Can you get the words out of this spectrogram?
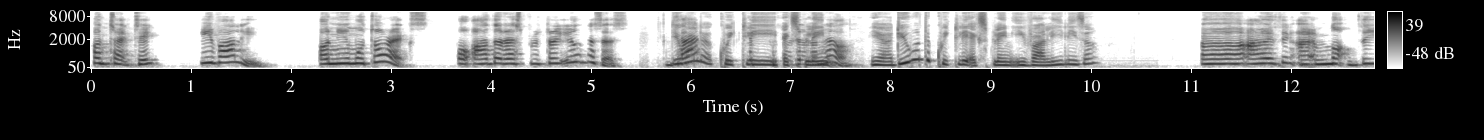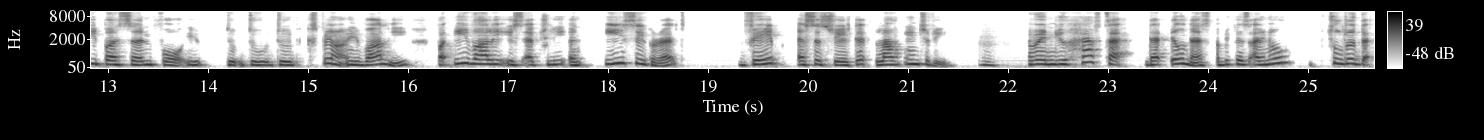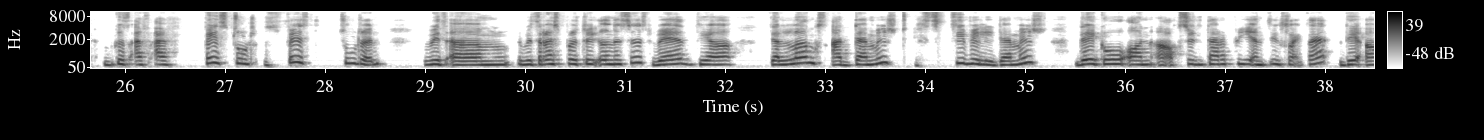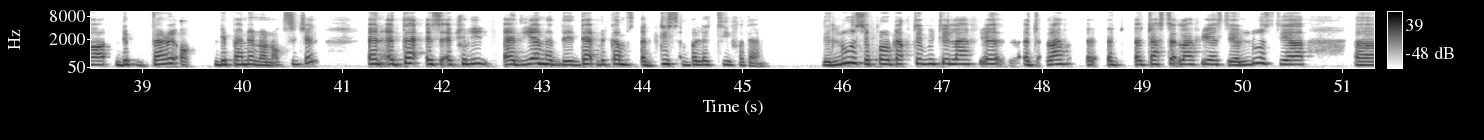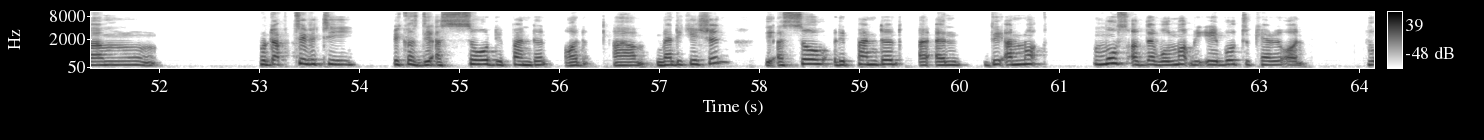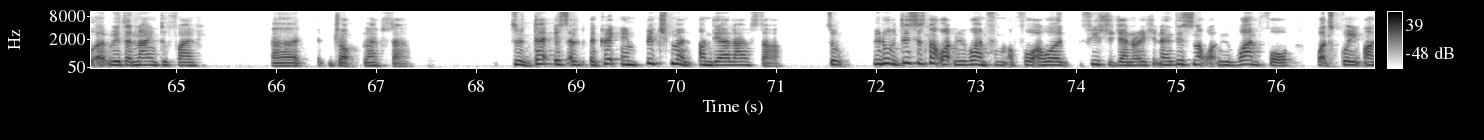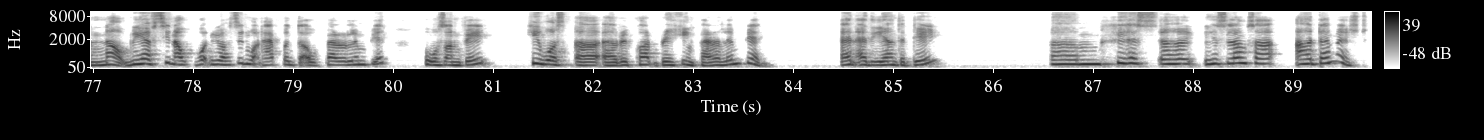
contracting EVALI or pneumothorax or other respiratory illnesses. Do you want to quickly explain? Yeah. Do you want to quickly explain EVALI, Lisa? Uh, I think I am not the person for to, to, to explain on EVALI, but EVALI is actually an e-cigarette vape associated lung injury. Mm. When you have that that illness, because I know children that because I've I've faced children faced children with um with respiratory illnesses where their their lungs are damaged, severely damaged. They go on uh, oxygen therapy and things like that. They are de- very o- dependent on oxygen, and that is actually at the end of the day that becomes a disability for them. They lose their productivity life year, life uh, adjusted life years. They lose their um, productivity because they are so dependent on um, medication. They are so dependent, uh, and they are not most of them will not be able to carry on to, uh, with a nine to five uh, job lifestyle. So that is a, a, great impeachment on their lifestyle. So you know this is not what we want from for our future generation, and this is not what we want for what's going on now. We have seen our, what we have seen what happened to our Paralympian who was on. He was a, a record-breaking Paralympian, and at the end of the day, um, he has uh, his lungs are, are damaged.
